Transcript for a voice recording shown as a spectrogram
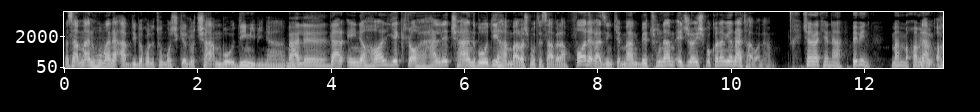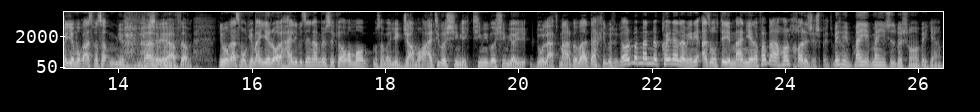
مثلا من هومن عبدی به قول تو مشکل رو چند بعدی می‌بینم. بله. در عین حال یک راه حل چند بعدی هم براش متصورم. فارغ از اینکه من بتونم اجرایش بکنم یا نتوانم. چرا که نه؟ ببین من می‌خوام نه آخه یه موقع است مثلا می- بخشه، یه هفته. یه موقع است ممکن من یه راه حلی بزنم برسه که آقا ما مثلا یک جماعتی باشیم یک تیمی باشیم یا دولت مردا باید دخیل باشیم. یا من, من کاری ندارم. یعنی از عهده من یه نفر به حال خارجش بدونم. ببین من, من یه چیز به شما بگم.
